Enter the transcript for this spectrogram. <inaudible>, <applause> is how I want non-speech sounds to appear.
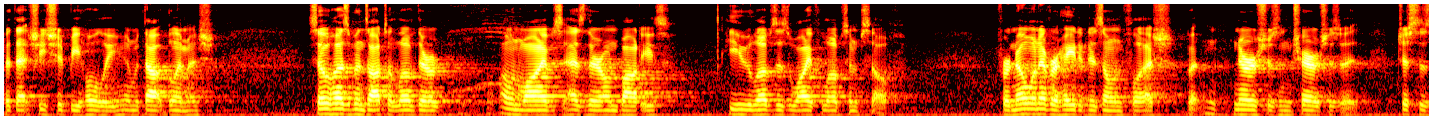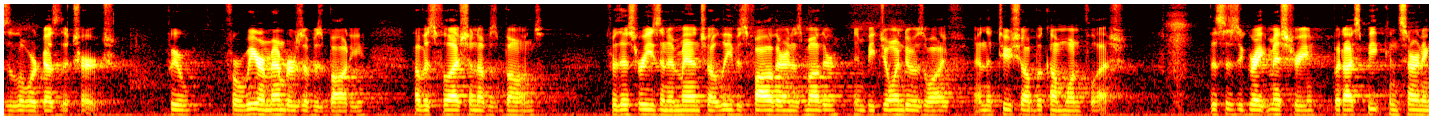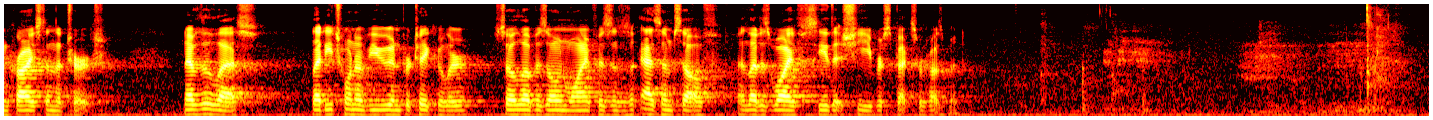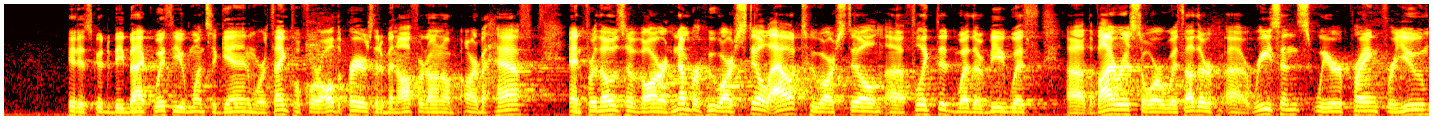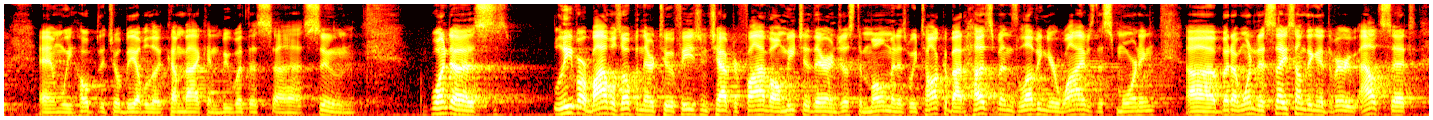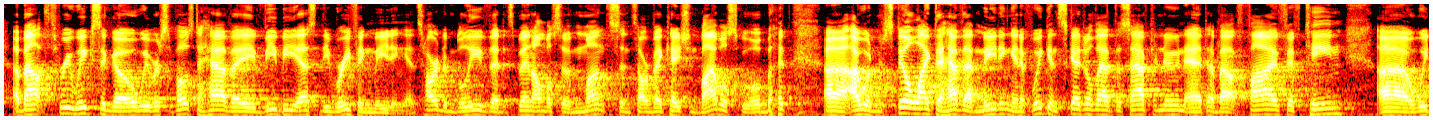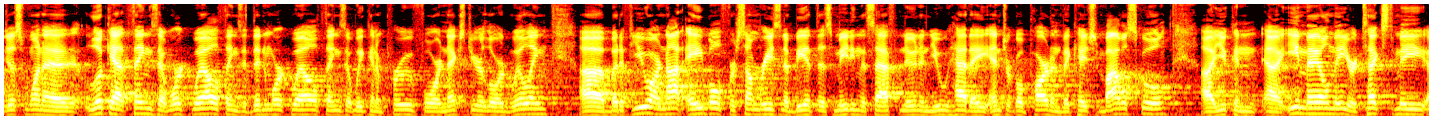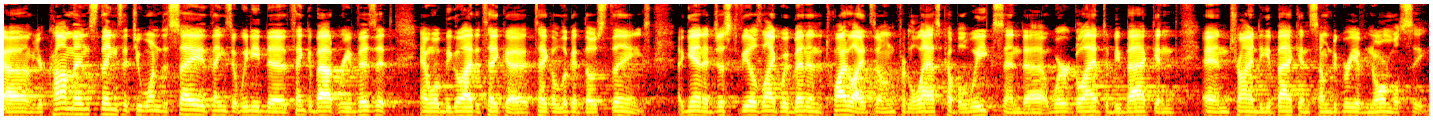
but that she should be holy and without blemish. So husbands ought to love their own wives as their own bodies. He who loves his wife loves himself. For no one ever hated his own flesh, but nourishes and cherishes it, just as the Lord does the church. For we are members of his body, of his flesh, and of his bones. For this reason, a man shall leave his father and his mother and be joined to his wife, and the two shall become one flesh. This is a great mystery, but I speak concerning Christ and the church. Nevertheless, let each one of you in particular so love his own wife as, as himself, and let his wife see that she respects her husband. It is good to be back with you once again. We're thankful for all the prayers that have been offered on our behalf. And for those of our number who are still out, who are still uh, afflicted, whether it be with uh, the virus or with other uh, reasons, we're praying for you. And we hope that you'll be able to come back and be with us uh, soon. Want to leave our Bibles open there to Ephesians chapter 5. I'll meet you there in just a moment as we talk about husbands loving your wives this morning. Uh, but I wanted to say something at the very outset. About three weeks ago, we were supposed to have a VBS debriefing meeting. It's hard to believe that it's been almost a month since our vacation Bible school, <laughs> but uh, I would still like to have that meeting. And if we can schedule that this afternoon at about 5.15, uh, we just want to look at things that worked well, things that didn't work well, things that we can improve for next year, Lord willing. Uh, but if you are not able for some reason to be at this meeting this afternoon and you had a integral part in Vacation Bible School, uh, you can uh, email me or text me uh, your comments, things that you wanted to say, things that we need to think about and revisit, and we'll be glad to take a, take a look at those things. Again, it just feels like we've been in the twilight zone for the last couple of weeks, and uh, we're glad to be back and, and trying to get back in some degree of normalcy.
